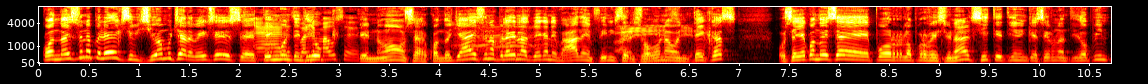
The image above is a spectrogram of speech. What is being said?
Cuando es una pelea de exhibición, muchas veces eh, Ah, tengo entendido vale Mauser. que no. O sea, cuando ya es una pelea en Las Vegas, Nevada, en Phoenix, Arizona o en Texas. O sea, ya cuando es eh, por lo profesional, sí te tienen que hacer un antidoping.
